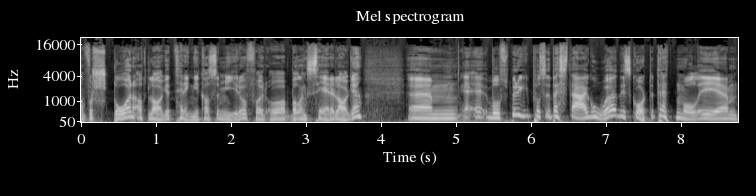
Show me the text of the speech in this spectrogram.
Han forstår at laget trenger Casemiro for å balansere laget. Um, eh, eh, Wolfsburg på sitt beste er gode. De skårte 13 mål i um,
